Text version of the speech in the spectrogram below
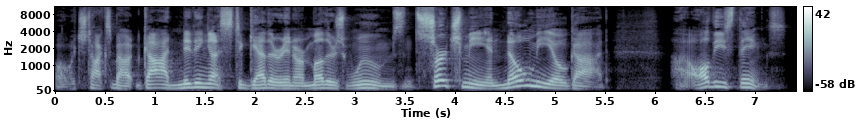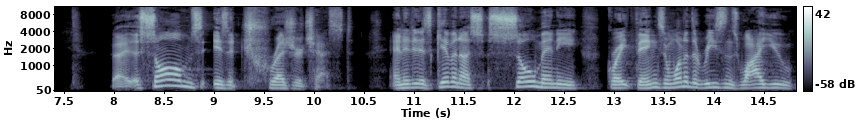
oh, which talks about God knitting us together in our mother's wombs and search me and know me, O God. Uh, all these things. Uh, Psalms is a treasure chest and it has given us so many great things. And one of the reasons why you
